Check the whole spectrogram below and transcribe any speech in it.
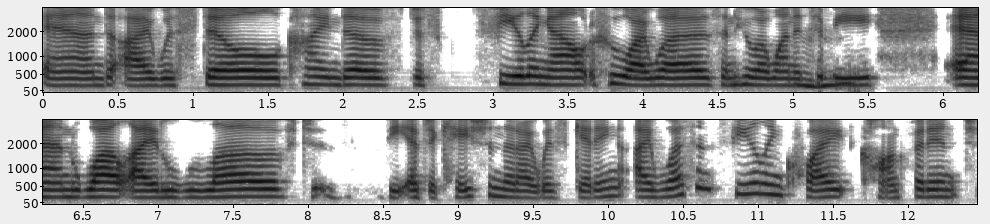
and I was still kind of just feeling out who I was and who I wanted mm-hmm. to be. And while I loved the education that I was getting, I wasn't feeling quite confident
